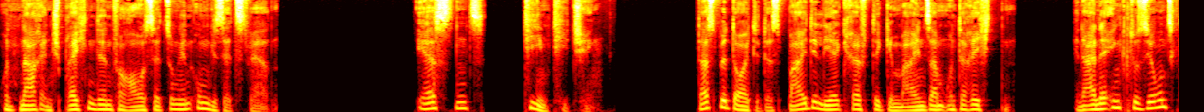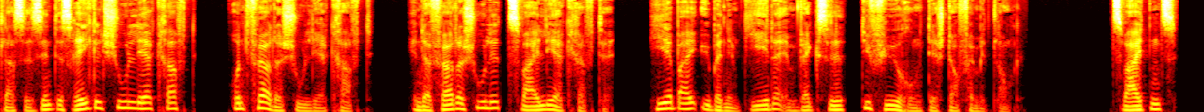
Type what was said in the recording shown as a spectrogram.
und nach entsprechenden Voraussetzungen umgesetzt werden. Erstens Teamteaching. Das bedeutet, dass beide Lehrkräfte gemeinsam unterrichten. In einer Inklusionsklasse sind es Regelschullehrkraft und Förderschullehrkraft. In der Förderschule zwei Lehrkräfte. Hierbei übernimmt jeder im Wechsel die Führung der Stoffvermittlung. Zweitens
